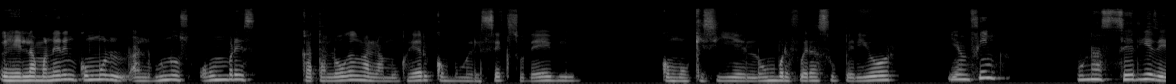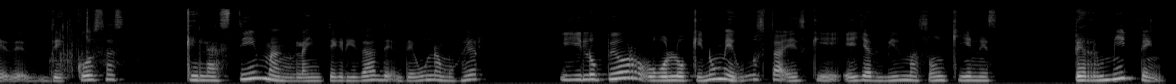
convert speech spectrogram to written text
Eh, la manera en cómo algunos hombres catalogan a la mujer como el sexo débil, como que si el hombre fuera superior, y en fin, una serie de, de, cosas que lastiman la integridad de, de, una mujer. Y lo peor o lo que no me gusta es que ellas mismas son quienes permiten,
